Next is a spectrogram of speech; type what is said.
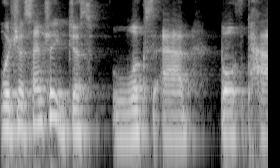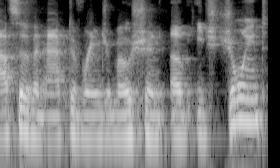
which essentially just looks at both passive and active range of motion of each joint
